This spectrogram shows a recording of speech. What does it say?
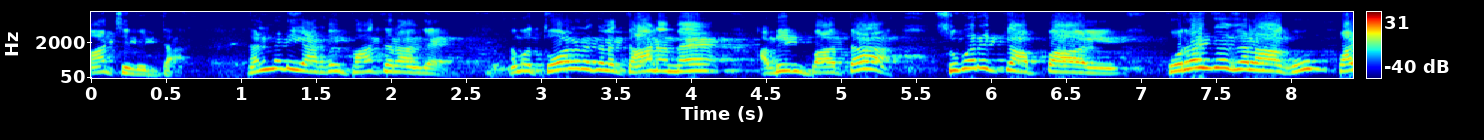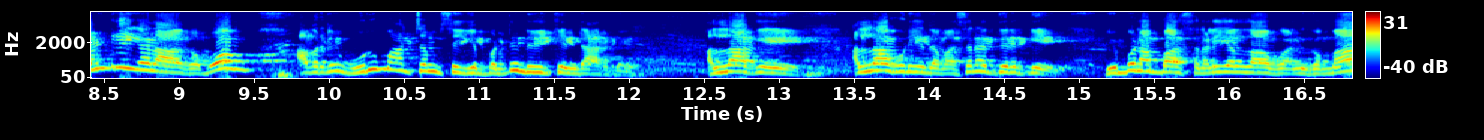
மாற்றி விட்டான் நல்லடியார்கள் பார்க்குறாங்க. நம்ம தோழர்களை காணம அப்படின்னு பார்த்தா சுவருக்கு அப்பால் குரங்குகளாகவும் பன்றிகளாகவும் அவர்கள் உருமாற்றம் செய்யப்பட்டு நிற்கின்றார்கள். அல்லாஹே அல்லாஹுடைய இந்த வசனத்திற்கு இபுன் அப்பாஸ் அலி அல்லாஹு அணுகுமா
